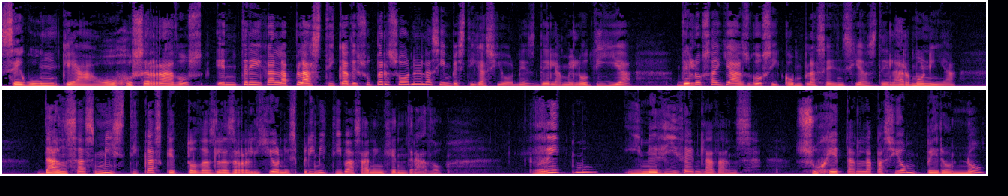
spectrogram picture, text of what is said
según que a ojos cerrados entrega la plástica de su persona a las investigaciones de la melodía, de los hallazgos y complacencias de la armonía, danzas místicas que todas las religiones primitivas han engendrado. Ritmo y medida en la danza sujetan la pasión, pero no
